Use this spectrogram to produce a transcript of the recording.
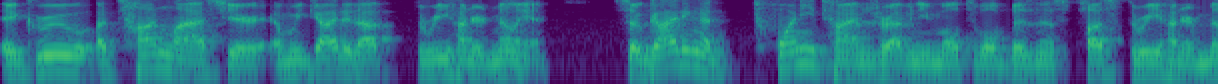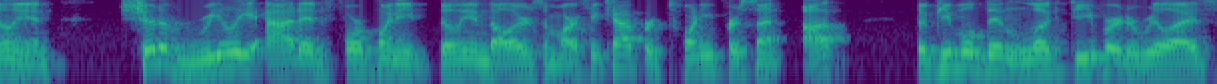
It grew a ton last year, and we guided up 300 million. So guiding a 20 times revenue multiple business plus 300 million should have really added 4.8 billion dollars of market cap or 20% up. But people didn't look deeper to realize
